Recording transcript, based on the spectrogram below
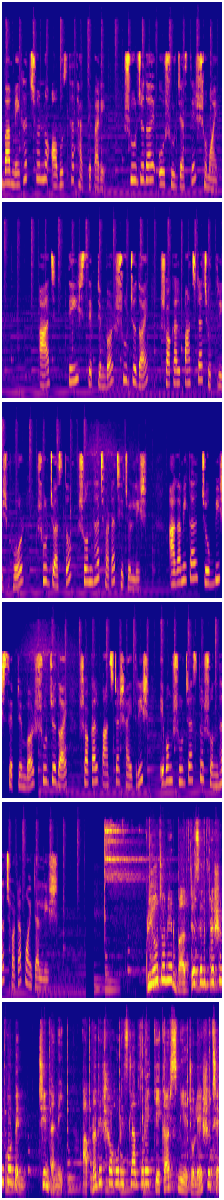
বা মেঘাচ্ছন্ন অবস্থা থাকতে পারে। সূর্যোদয় ও সূর্যাস্তের সময়। আজ তেইশ সেপ্টেম্বর, সূর্যোদয় সকাল পাঁচটা ছত্রিশ ভোর, সূর্যাস্ত সন্ধ্যা ছটা ছেচল্লিশ। আগামীকাল চব্বিশ সেপ্টেম্বর সূর্যোদয় সকাল পাঁচটা সাঁত্রিশ এবং সূর্যাস্ত সন্ধ্যা ছটা পঁয়তাল্লিশ। প্রিয়জনের বার্থডে সেলিব্রেশন করবেন? চিন্তা নেই। আপনাদের শহর ইসলামপুরে কেকার্স নিয়ে চলে এসেছে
